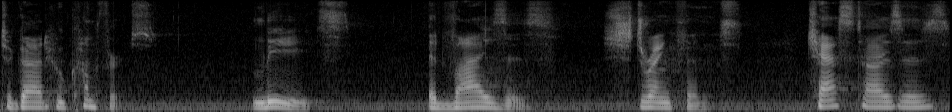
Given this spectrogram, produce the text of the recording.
to God who comforts leads, advises, strengthens, chastises,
